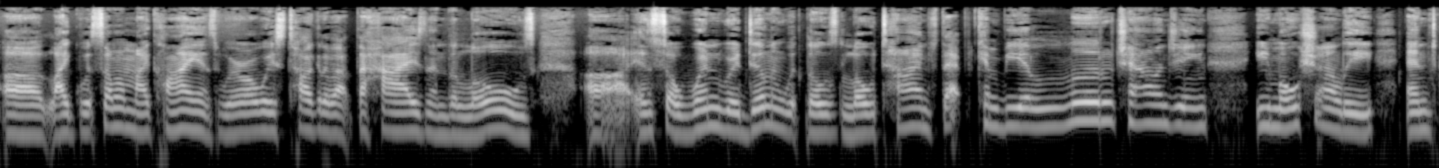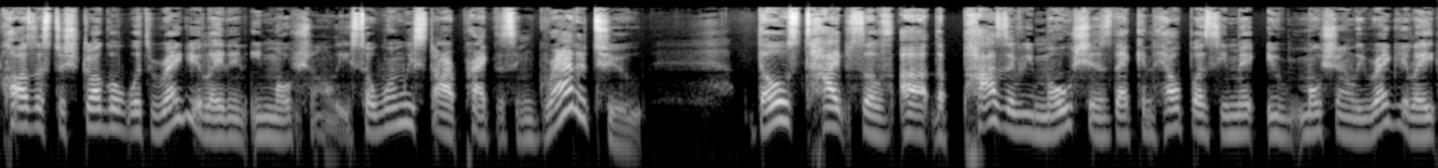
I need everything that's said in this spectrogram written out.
Uh, like with some of my clients, we're always talking about the highs and the lows. Uh, and so when we're dealing with those low times, that can be a little challenging emotionally and cause us to struggle with regulating emotionally. So when we start practicing gratitude, those types of uh, the positive emotions that can help us em- emotionally regulate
